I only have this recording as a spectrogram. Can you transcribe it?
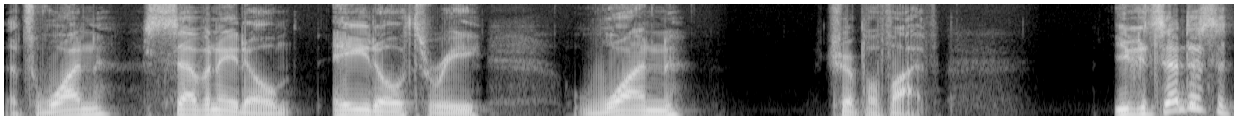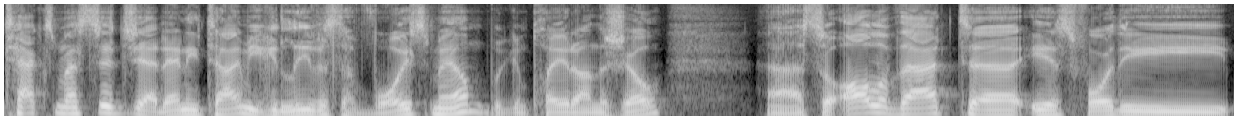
That's 1 780 803 1555. You can send us a text message at any time. You can leave us a voicemail. We can play it on the show. Uh, so, all of that uh, is for the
